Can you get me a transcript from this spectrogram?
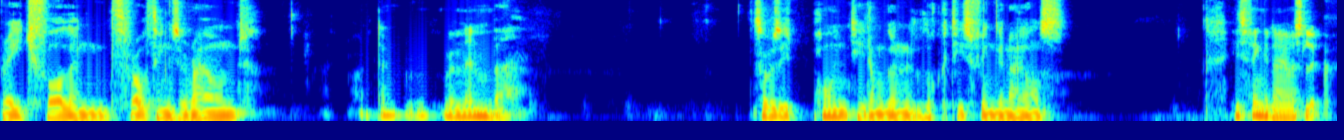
rageful and throw things around. I don't remember. So as he's pointed, I'm going to look at his fingernails. His fingernails look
